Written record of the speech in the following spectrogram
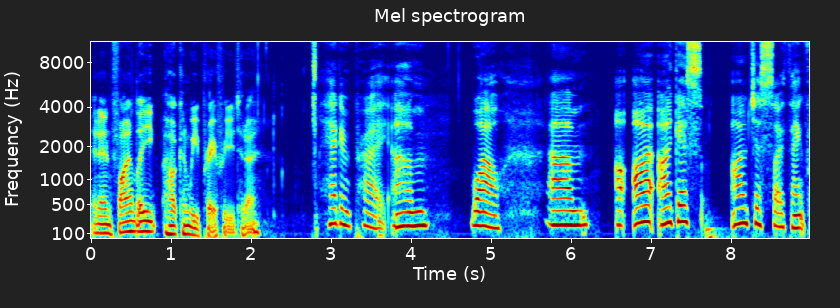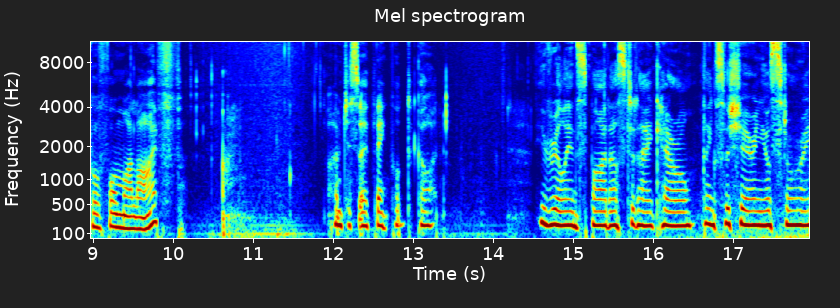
And then finally, how can we pray for you today? How can we pray? Um, wow. Um, I, I, I guess I'm just so thankful for my life. I'm just so thankful to God. You've really inspired us today, Carol. Thanks for sharing your story.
